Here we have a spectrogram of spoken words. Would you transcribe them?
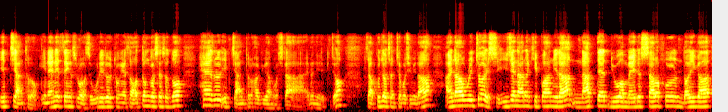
입지 않도록 in anything us 우리를 통해서 어떤 것에서도 해를 입지 않도록 하기 위한 것이다 이런 얘기죠. 자 구절 전체 보십니다. I now rejoice 이제 나는 기뻐합니다. Not that you are made sorrowful 너희가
